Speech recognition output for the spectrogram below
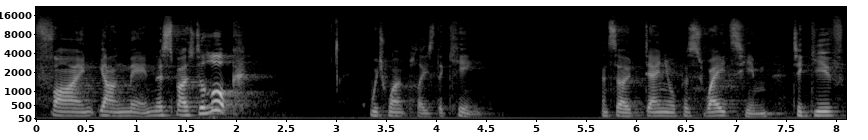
fine young men they're supposed to look, which won't please the king. And so Daniel persuades him to give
